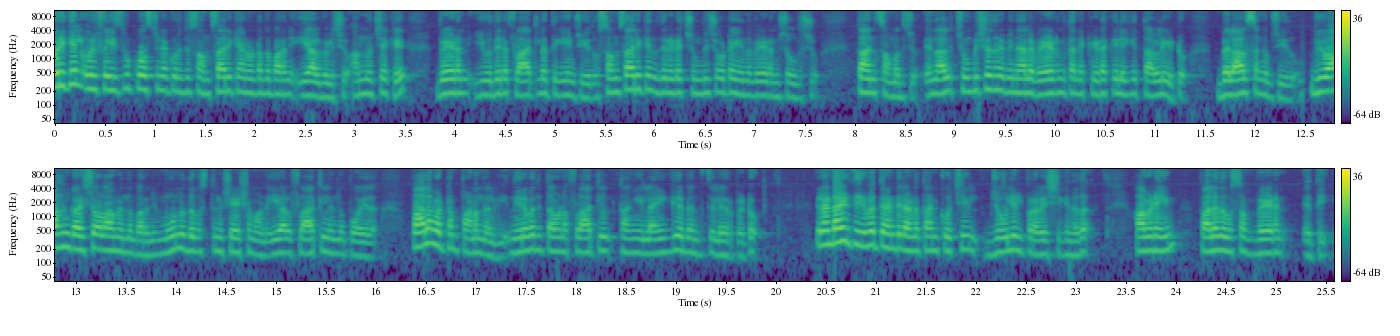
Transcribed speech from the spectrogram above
ഒരിക്കൽ ഒരു ഫേസ്ബുക്ക് പോസ്റ്റിനെ കുറിച്ച് സംസാരിക്കാനുണ്ടെന്ന് പറഞ്ഞ് ഇയാൾ വിളിച്ചു. അന്ന് ഉച്ചയ്ക്ക് വേടൻ യുവതിയുടെ ഫ്ളാറ്റിലെത്തുകയും ചെയ്തു. സംസാരിക്കുന്നതിനിടെ ചുംബിച്ചോട്ടെ എന്ന് വേടൻ ചോദിച്ചു. താൻ സമ്മതിച്ചു. എന്നാൽ ചുംബിച്ചതിന് പിന്നാലെ വേടൻ തന്നെ കിടക്കിലേക്ക് തള്ളിയിട്ടു ബലാത്സംഗം ചെയ്തു. വിവാഹം കഴിച്ചോളാമെന്ന് പറഞ്ഞു. മൂന്ന് ദിവസത്തിന് ശേഷമാണ് ഇയാൾ ഫ്ളാറ്റിൽ നിന്ന് പോയത്. പലവട്ടം പണം നൽകി. നിരവധി തവണ ഫ്ളാറ്റിൽ തങ്ങി ലൈംഗിക ബന്ധത്തിൽ ഏർപ്പെട്ടു. രണ്ടായിരത്തി ഇരുപത്തിരണ്ടിലാണ് താൻ കൊച്ചിയിൽ ജോലിയിൽ പ്രവേശിക്കുന്നത്. അവിടെയും പല ദിവസം വേടൻ എത്തി.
